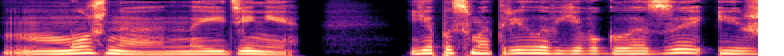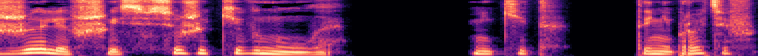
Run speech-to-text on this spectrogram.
«Можно наедине?» Я посмотрела в его глаза и, жалившись, все же кивнула. «Никит, ты не против?»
